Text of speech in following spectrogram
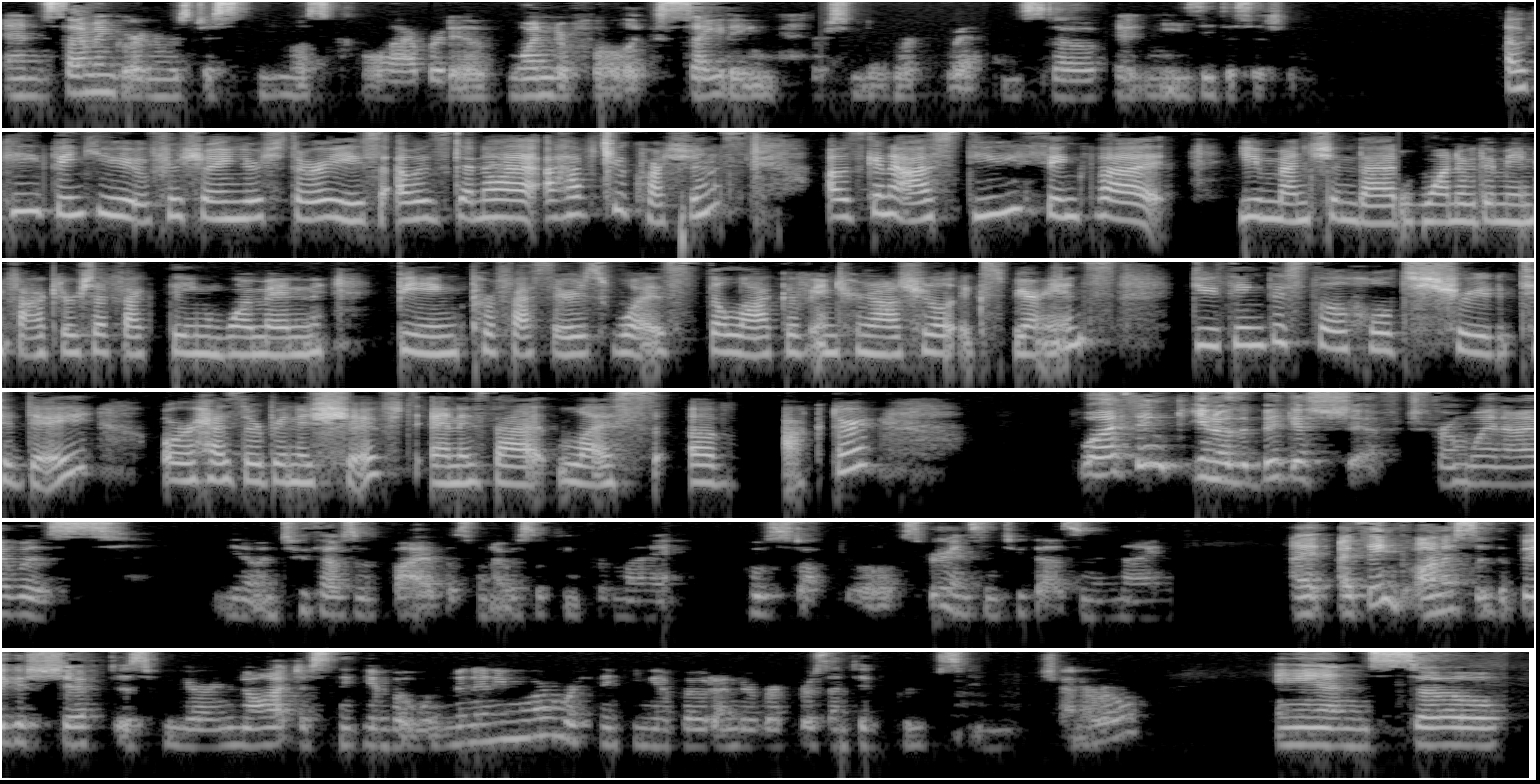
And Simon Gordon was just the most collaborative, wonderful, exciting person to work with. And so an easy decision. Okay, thank you for sharing your stories. I was gonna, I have two questions. I was going to ask, do you think that you mentioned that one of the main factors affecting women being professors was the lack of international experience? Do you think this still holds true today, or has there been a shift, and is that less of a factor? Well, I think, you know, the biggest shift from when I was, you know, in 2005 was when I was looking for my postdoctoral experience in 2009. I, I think honestly, the biggest shift is we are not just thinking about women anymore. We're thinking about underrepresented groups in general. And so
